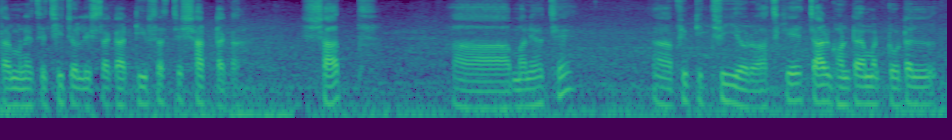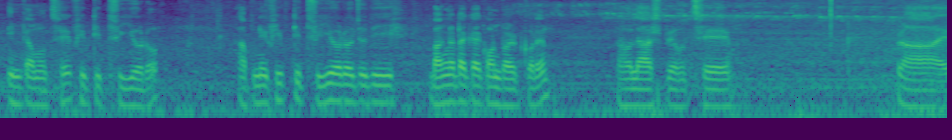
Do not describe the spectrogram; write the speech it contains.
তার মানে হচ্ছে ছিচল্লিশ টাকা টিপস আসছে ষাট টাকা। সাত মানে হচ্ছে ফিফটি থ্রি ইউরো আজকে চার ঘন্টায় আমার টোটাল ইনকাম হচ্ছে ফিফটি থ্রি ইউরো আপনি ফিফটি থ্রি ইউরো যদি বাংলা টাকায় কনভার্ট করেন, তাহলে আসবে হচ্ছে প্রায়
